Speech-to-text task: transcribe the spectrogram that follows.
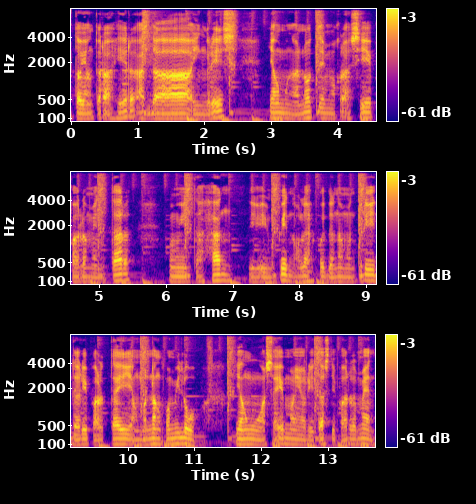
atau yang terakhir ada Inggris yang menganut demokrasi parlementer pemerintahan dipimpin oleh Perdana Menteri dari partai yang menang pemilu yang menguasai mayoritas di parlemen.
